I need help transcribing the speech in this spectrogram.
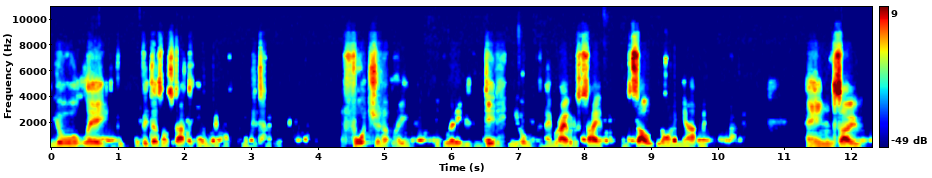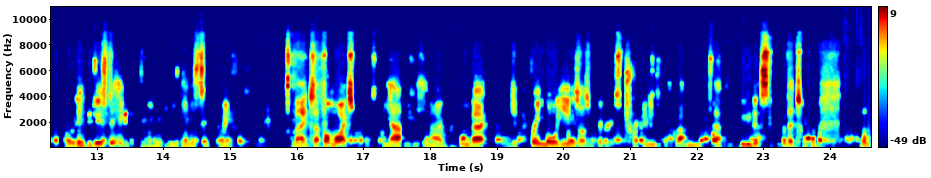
your leg, if it, does not start to heal, you have to amputate. Fortunately, his leg did heal, and they were able to save it. He soldiered on in the army. And so I was introduced to him, and, and he said to me, mate, so from my experience in the army, you know, I come back, did three more years. I was in various training um, uh, units at the time, but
